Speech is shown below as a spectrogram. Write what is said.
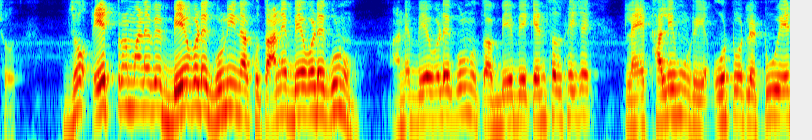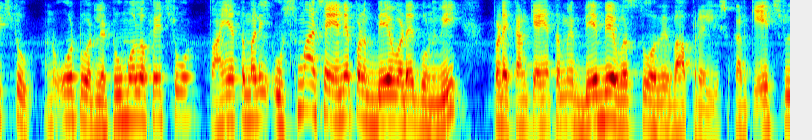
શોધ. જો એ જ પ્રમાણે હવે બે વડે ગુણી નાખું તો આને બે વડે ગુણું. આને બે વડે ગુણું તો આ બે બે કેન્સલ થઈ જાય. એટલે અહીંયા ખાલી હું રહી ઓટુ એટલે ટુ એચ ટુ અને ઓટુ એટલે two mole of H two તો અહીંયા તમારી ઉષ્મા છે એને પણ બે વડે ગુણવી પડે કારણ કે અહીંયા તમે બે બે વસ્તુ હવે વાપરેલી છે. કારણ કે એચ ટુ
